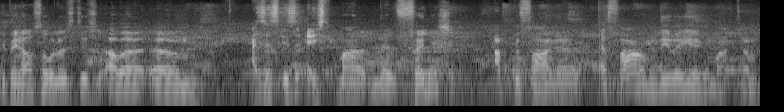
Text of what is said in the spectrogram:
Ich bin auch so lustig, aber ähm, also es ist echt mal eine völlig abgefahrene Erfahrung, die wir hier gemacht haben.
